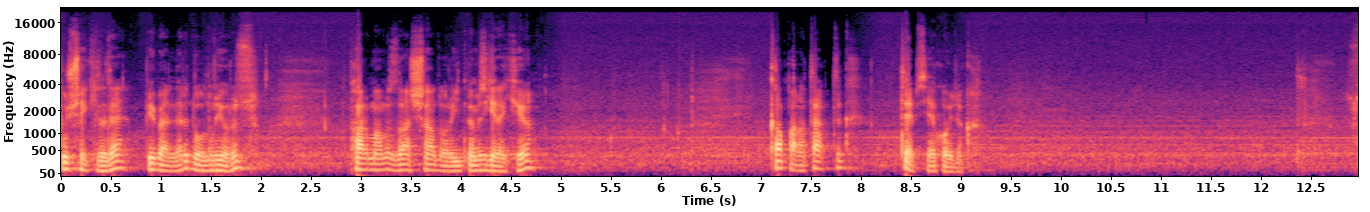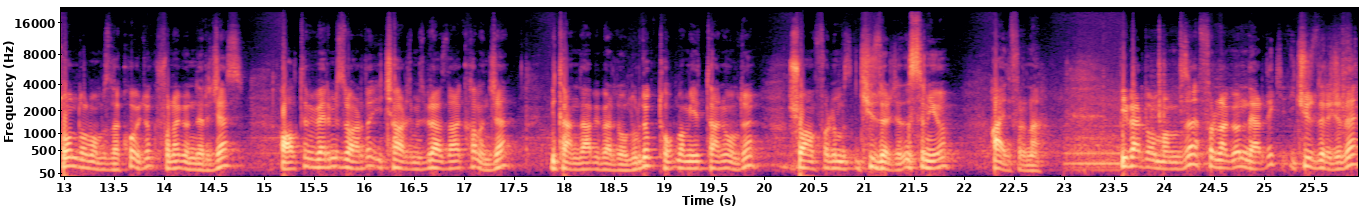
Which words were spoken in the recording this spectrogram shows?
Bu şekilde biberleri dolduruyoruz. Parmağımızla aşağı doğru itmemiz gerekiyor. Kapağını taktık, tepsiye koyduk. Son dolmamızı da koyduk. Fırına göndereceğiz. Altı biberimiz vardı. İç harcımız biraz daha kalınca bir tane daha biber doldurduk. Toplam 7 tane oldu. Şu an fırınımız 200 derecede ısınıyor. Haydi fırına. Biber dolmamızı fırına gönderdik. 200 derecede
